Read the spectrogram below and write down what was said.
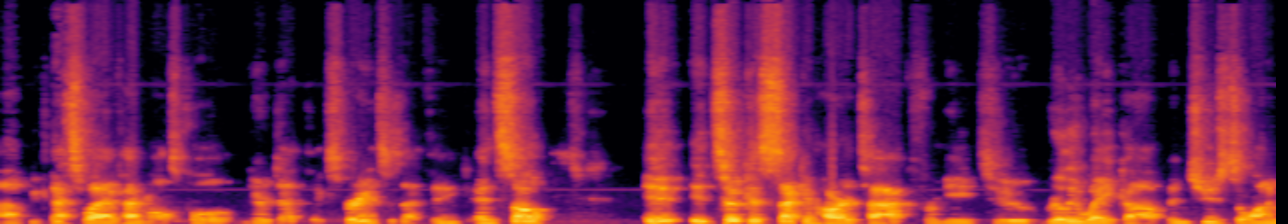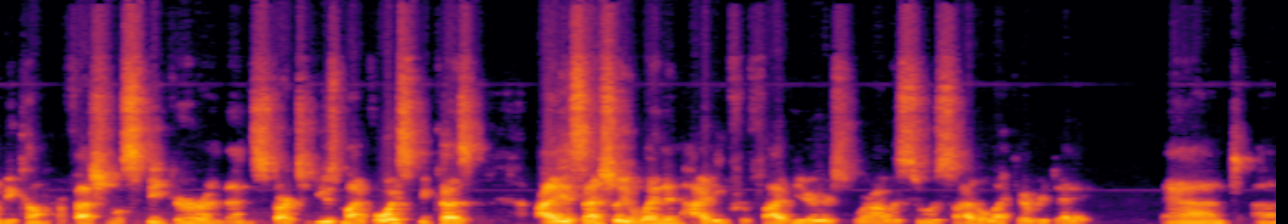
uh, that's why I've had multiple near death experiences, I think. And so it, it took a second heart attack for me to really wake up and choose to want to become a professional speaker and then start to use my voice because I essentially went in hiding for five years where I was suicidal like every day. And uh,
